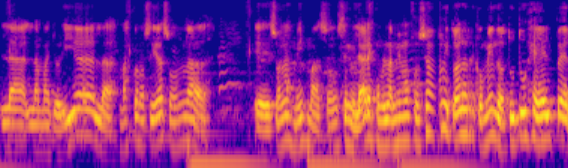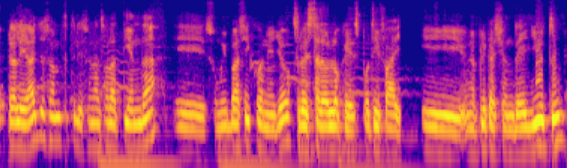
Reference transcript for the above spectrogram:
la, la mayoría, las más conocidas son las eh, son las mismas, son similares, cumplen la misma función y todas las recomiendo. Tutu Helper. En realidad yo solamente utilizo una sola tienda, eh, soy muy básico en ello, solo instalado lo que es Spotify y una aplicación de YouTube.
